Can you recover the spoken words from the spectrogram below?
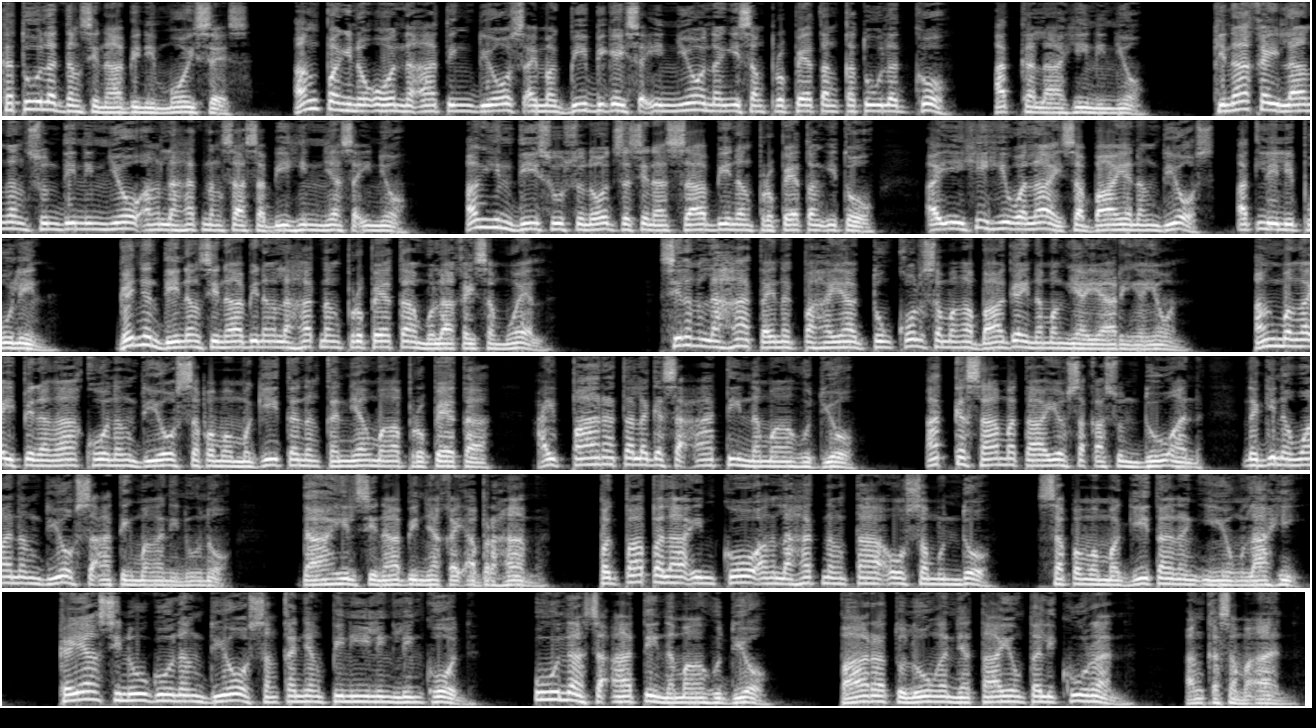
Katulad ng sinabi ni Moises, ang Panginoon na ating Diyos ay magbibigay sa inyo ng isang propetang katulad ko at kalahi ninyo. Kinakailangang sundin ninyo ang lahat ng sasabihin niya sa inyo. Ang hindi susunod sa sinasabi ng propetang ito ay ihihiwalay sa bayan ng Diyos at lilipulin. Ganyan din ang sinabi ng lahat ng propeta mula kay Samuel. Silang lahat ay nagpahayag tungkol sa mga bagay na mangyayari ngayon. Ang mga ipinangako ng Diyos sa pamamagitan ng kanyang mga propeta ay para talaga sa atin ng mga Hudyo. At kasama tayo sa kasunduan na ginawa ng Diyos sa ating mga ninuno. Dahil sinabi niya kay Abraham, Pagpapalain ko ang lahat ng tao sa mundo sa pamamagitan ng iyong lahi. Kaya sinugo ng Diyos ang kanyang piniling lingkod, una sa atin na mga Hudyo, para tulungan niya tayong talikuran ang kasamaan.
